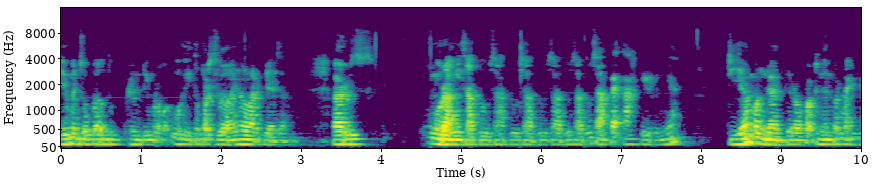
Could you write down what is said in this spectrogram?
dia mencoba untuk berhenti merokok. Wah itu perjuangannya luar biasa. Harus mengurangi satu satu satu satu satu sampai akhirnya dia mengganti rokok dengan permen.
